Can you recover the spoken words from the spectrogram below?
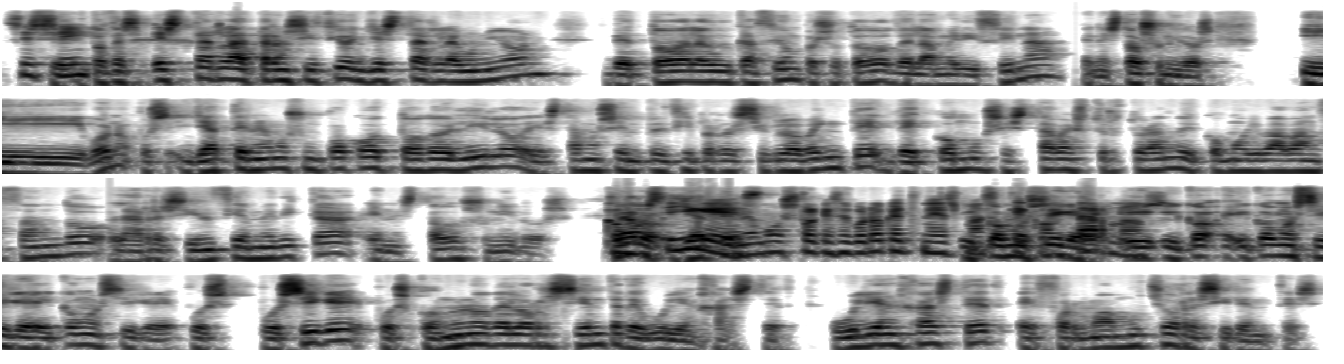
Sí, sí, Entonces, esta es la transición y esta es la unión de toda la educación, pero sobre todo de la medicina en Estados Unidos. Y bueno, pues ya tenemos un poco todo el hilo, y estamos en principios del siglo XX, de cómo se estaba estructurando y cómo iba avanzando la residencia médica en Estados Unidos. ¿Cómo sigue? Porque seguro que tenéis más que contarnos. Y, cómo sigue? ¿Y cómo sigue? Pues, pues sigue pues con uno de los residentes de William Hasted. William Hasted eh, formó a muchos residentes.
